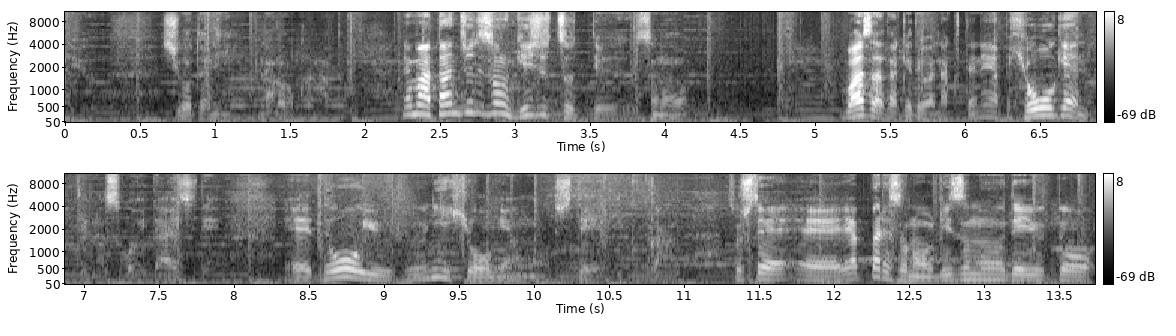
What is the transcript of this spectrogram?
ていう仕事になろうかなと。でまあ単純にその技術っていうその技だけではなくてねやっぱ表現っていうのはすごい大事で、えー、どういうふうに表現をしていくかそして、えー、やっぱりそのリズムで言うと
